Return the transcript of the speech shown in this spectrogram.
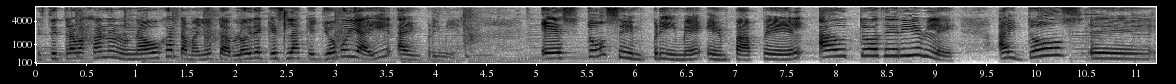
Estoy trabajando en una hoja tamaño tabloide que es la que yo voy a ir a imprimir. Esto se imprime en papel autoadherible. Hay dos eh,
